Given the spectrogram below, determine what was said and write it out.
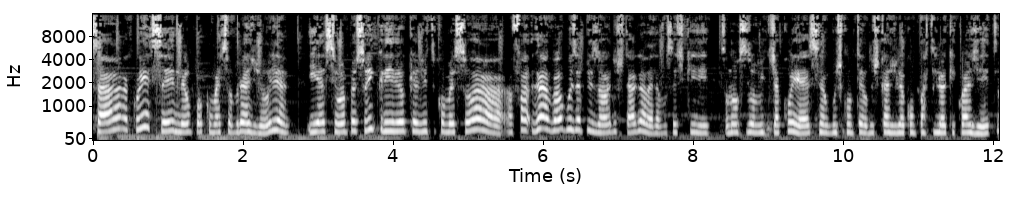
Começar a conhecer né, um pouco mais sobre a Júlia. E assim, uma pessoa incrível que a gente começou a, a gravar alguns episódios, tá, galera? Vocês que são nossos ouvintes já conhecem alguns conteúdos que a Júlia compartilhou aqui com a gente.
